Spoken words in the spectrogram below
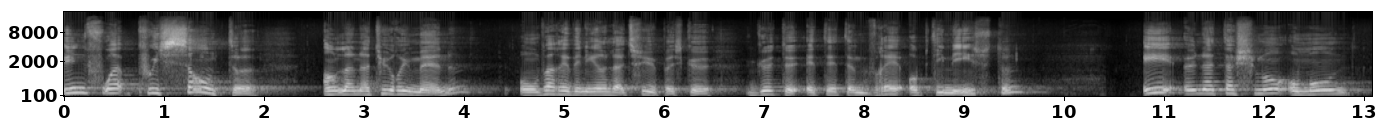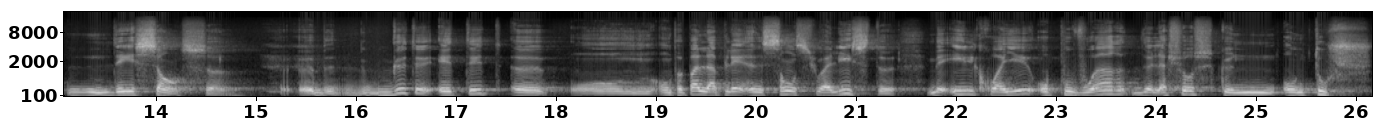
une foi puissante en la nature humaine, on va revenir là-dessus parce que Goethe était un vrai optimiste et un attachement au monde des sens. Goethe était, on ne peut pas l'appeler un sensualiste, mais il croyait au pouvoir de la chose qu'on touche,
